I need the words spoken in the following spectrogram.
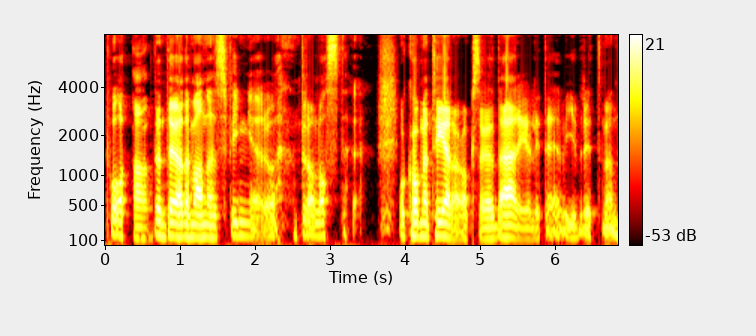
på ja. den döda mannens finger och drar loss det. Och kommenterar också. Det här är ju lite vidrigt men...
